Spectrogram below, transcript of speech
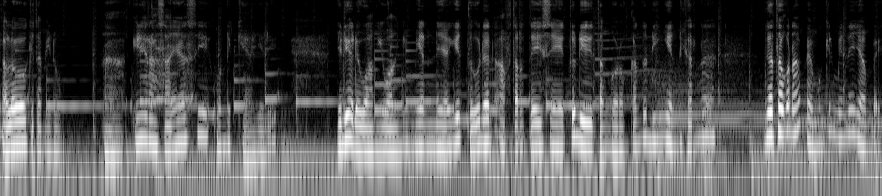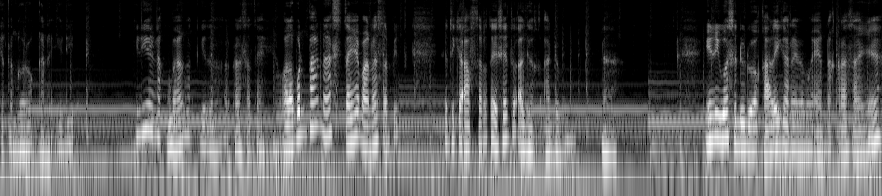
Lalu kita minum. Nah ini rasanya sih unik ya jadi jadi ada wangi-wangi mintnya gitu dan aftertaste-nya itu di tenggorokan tuh dingin karena nggak tahu kenapa ya mungkin mintnya nyampe ke tenggorokan ya jadi ini enak banget gitu rasa tehnya walaupun panas tehnya panas tapi ketika aftertaste-nya itu agak adem. Nah ini gue seduh dua kali karena memang enak rasanya.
